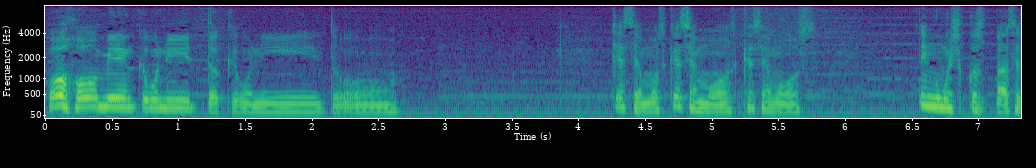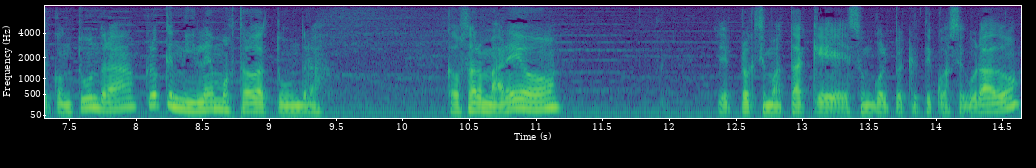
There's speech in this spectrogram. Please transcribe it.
¡Ojo! Miren qué bonito, qué bonito. ¿Qué hacemos? ¿Qué hacemos? ¿Qué hacemos? Tengo muchas cosas para hacer con Tundra. Creo que ni le he mostrado a Tundra. Causar mareo. El próximo ataque es un golpe crítico asegurado.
